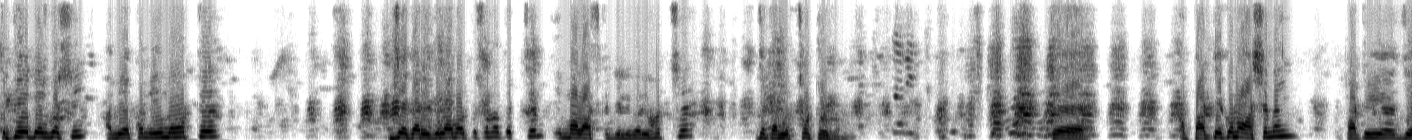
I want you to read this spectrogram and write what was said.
প্রিয় দেশবাসী, আমি এখন এই মুহূর্তে যে গাড়িগুলো আমার পেছনে দেখছেন, এই মাল আজকে ডেলিভারি হচ্ছে, যেটা আমার চট্টগ্রাম। পার্টি এখনও আসে নাই। পার্টি যে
